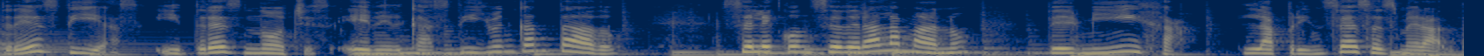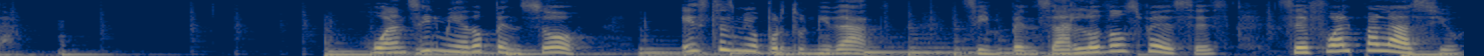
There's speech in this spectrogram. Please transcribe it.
tres días y tres noches en el castillo encantado, se le concederá la mano de mi hija, la princesa Esmeralda. Juan sin miedo pensó, esta es mi oportunidad. Sin pensarlo dos veces, se fue al palacio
